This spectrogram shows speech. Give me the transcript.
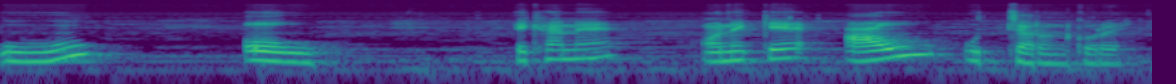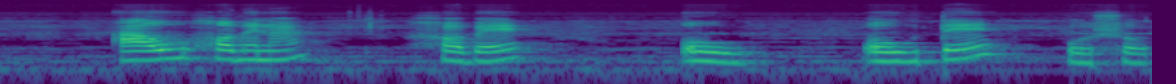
উ, ঔ। এখানে অনেকে আউ উচ্চারণ করে। আউ হবে না, হবে ঔ। ঔতে ঔষধ।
